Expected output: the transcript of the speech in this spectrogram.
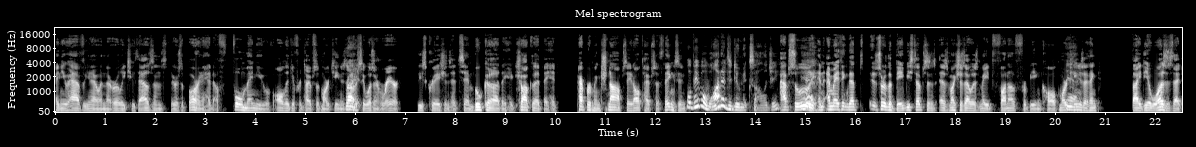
and you have, you know, in the early 2000s, there was a bar and it had a full menu of all the different types of martinis. Right. Obviously, wasn't rare. These creations had sambuca, they had chocolate, they had peppermint schnapps, they had all types of things. And Well, people wanted to do mixology. absolutely. Yeah. And I mean, I think that is sort of the baby steps. As, as much as I was made fun of for being called martinis, I think the idea was is that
